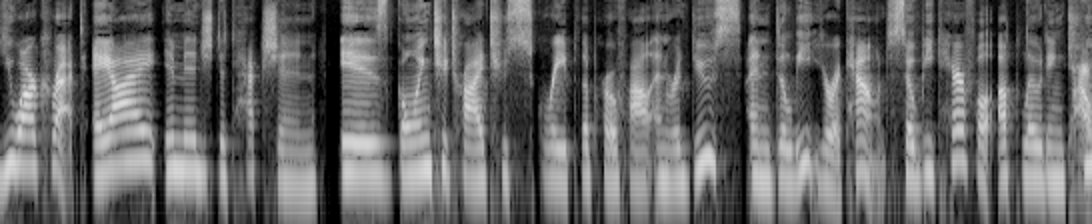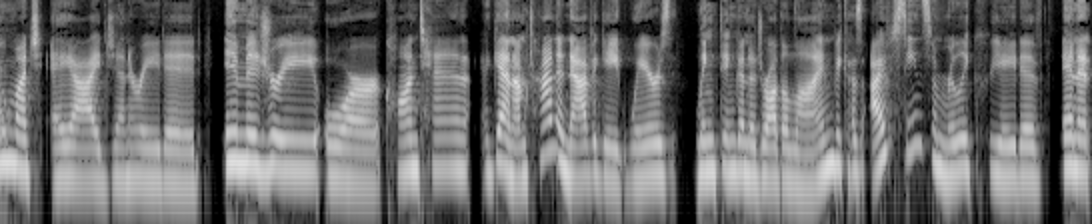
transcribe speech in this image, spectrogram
you are correct. AI image detection is going to try to scrape the profile and reduce and delete your account. So be careful uploading Wow. too much AI generated imagery or content. Again, I'm trying to navigate where's LinkedIn going to draw the line because I've seen some really creative and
